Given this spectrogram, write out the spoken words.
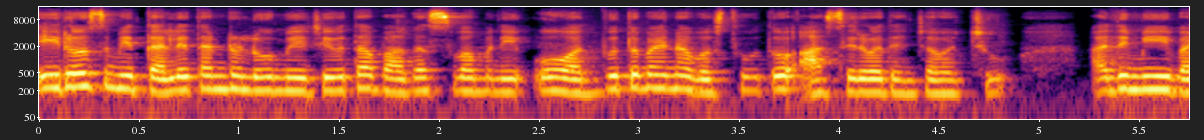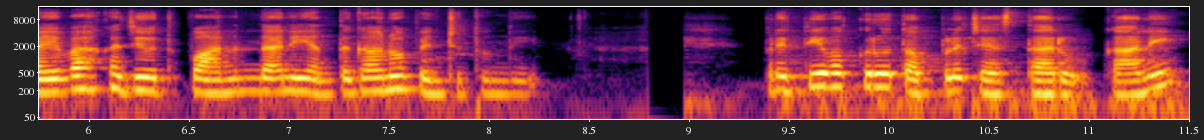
ఈరోజు మీ తల్లిదండ్రులు మీ జీవిత భాగస్వామిని ఓ అద్భుతమైన వస్తువుతో ఆశీర్వదించవచ్చు. అది మీ వైవాహిక జీవితపు ఆనందాన్ని ఎంతగానో పెంచుతుంది. ప్రతి ఒక్కరూ తప్పులు చేస్తారు. కానీ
